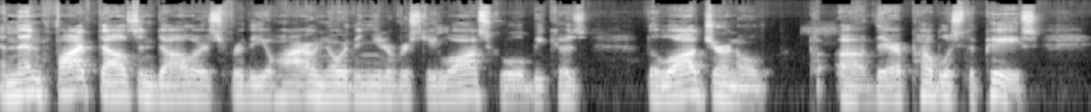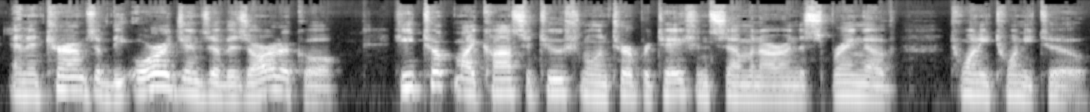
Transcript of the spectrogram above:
and then $5,000 for the Ohio Northern University Law School because the Law Journal uh, there published the piece. And in terms of the origins of his article, he took my constitutional interpretation seminar in the spring of 2022.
